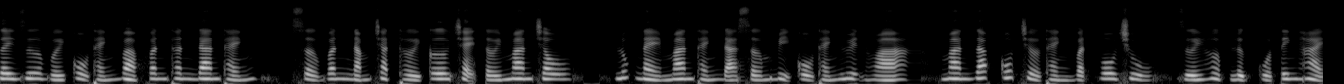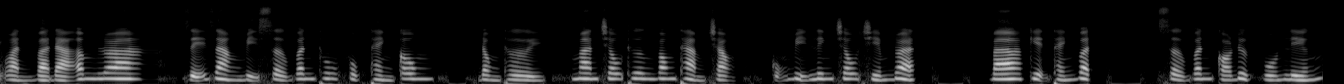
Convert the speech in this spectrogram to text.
dây dưa với cổ thánh và phân thân đan thánh. Sở vân nắm chặt thời cơ chạy tới Man Châu. Lúc này Man Thánh đã sớm bị cổ thánh luyện hóa. Man Giáp Cốt trở thành vật vô chủ, dưới hợp lực của tinh hải oản và đà âm loa. Dễ dàng bị sở vân thu phục thành công. Đồng thời, Man Châu thương vong thảm trọng, cũng bị Linh Châu chiếm đoạt. Ba kiện thánh vật. Sở vân có được vốn liếng,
